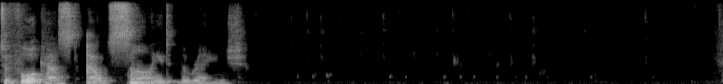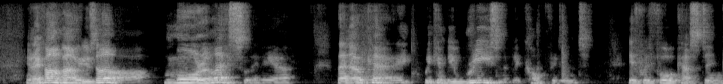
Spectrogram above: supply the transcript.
to forecast outside the range. You know, if our values are more or less linear, then okay, we can be reasonably confident if we're forecasting,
